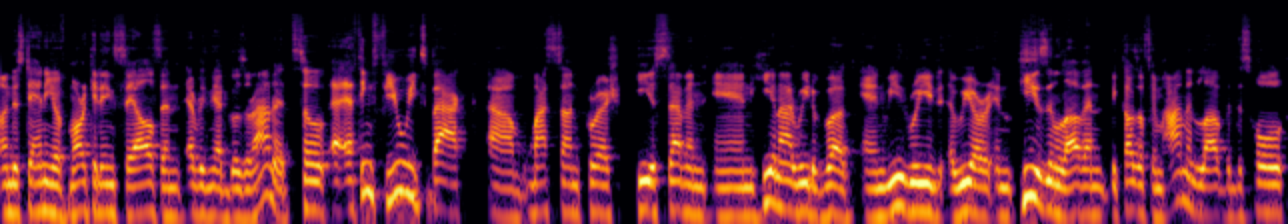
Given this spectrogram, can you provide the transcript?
understanding of marketing, sales, and everything that goes around it. So I think a few weeks back, um, my son Krish, he is seven, and he and I read a book, and we read, we are in, he is in love, and because of him, I'm in love with this whole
